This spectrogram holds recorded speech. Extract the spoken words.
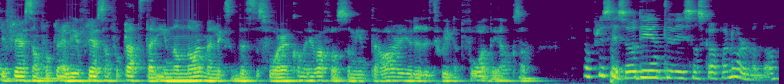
Ju fler, får, pla- eller ju fler som får plats där inom normen liksom, desto svårare kommer det vara för oss som inte har juridiskt skydd att få det också. Ja precis, och det är inte vi som skapar normen då.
